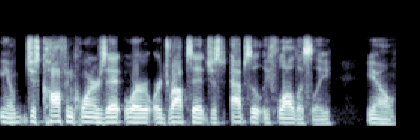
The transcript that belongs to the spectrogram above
you know, just coffin corners it or or drops it just absolutely flawlessly, you know,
